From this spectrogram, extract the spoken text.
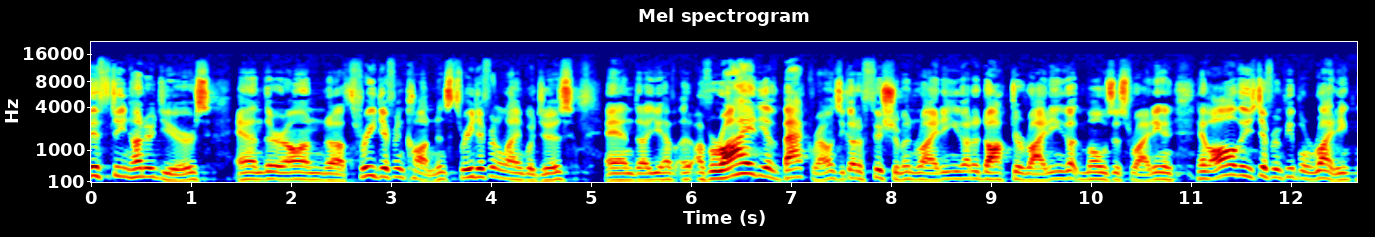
1,500 years, and they're on uh, three different continents, three different languages, and uh, you have a, a, variety of backgrounds. You got a fisherman writing, you got a doctor writing, you got Moses writing, and you have all these different people writing,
